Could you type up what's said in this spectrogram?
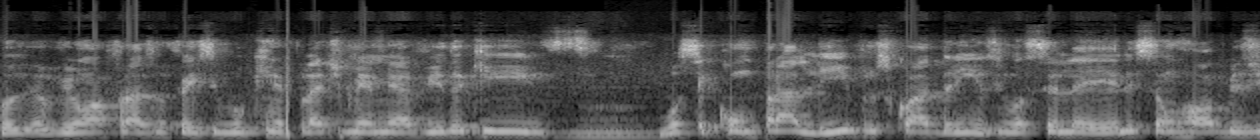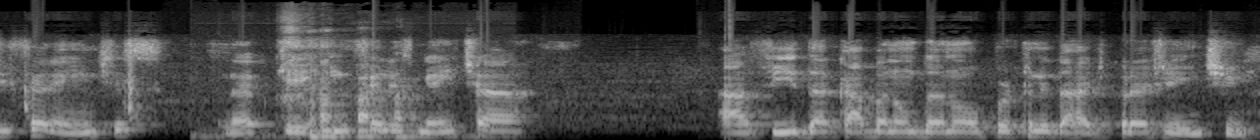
Eu vi uma frase no Facebook que reflete bem a minha vida que você comprar livros, quadrinhos e você ler eles são hobbies diferentes, né? Porque infelizmente a, a vida acaba não dando oportunidade pra gente.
